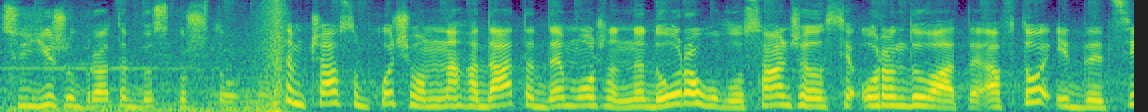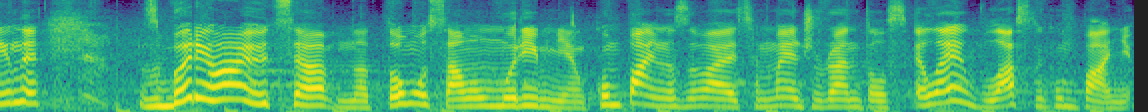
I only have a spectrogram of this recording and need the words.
цю їжу брати безкоштовно. Тим часом хочу вам нагадати, де можна недорого в Лос-Анджелесі орендувати авто і де ціни зберігаються на тому самому рівні. Компанія називається Major Rentals LA, власна компанія.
